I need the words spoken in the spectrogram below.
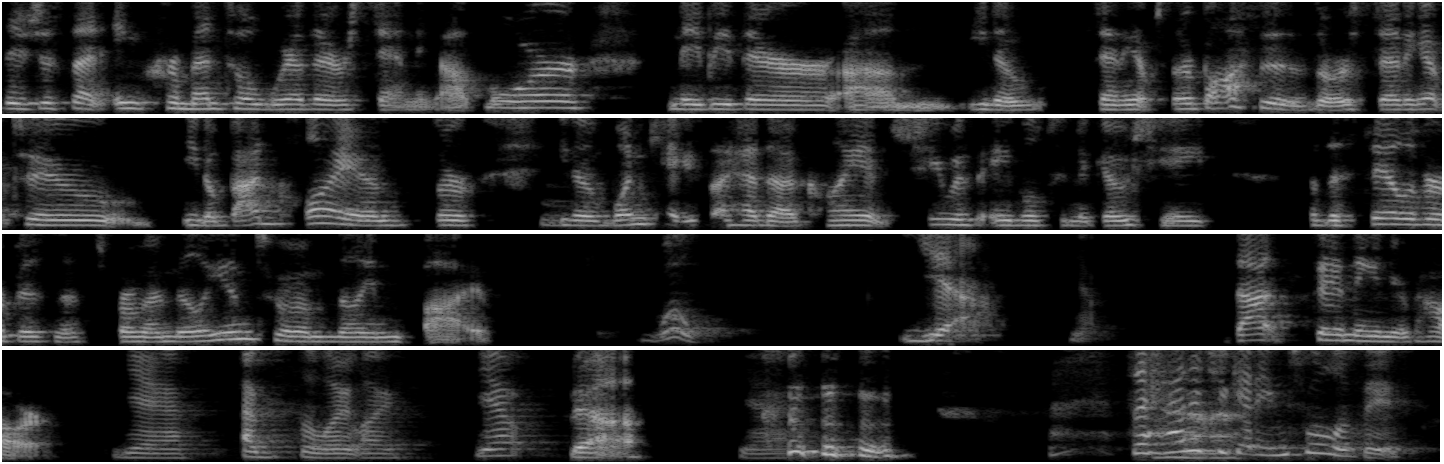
there's just that incremental where they're standing up more. Maybe they're, um, you know, standing up to their bosses or standing up to, you know, bad clients. Or, you know, one case I had a client, she was able to negotiate for the sale of her business from a million to a million five. Whoa. Yeah. Yeah. That's standing in your power. Yeah, absolutely. Yep. Yeah. Yeah. so, how yeah. did you get into all of this?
